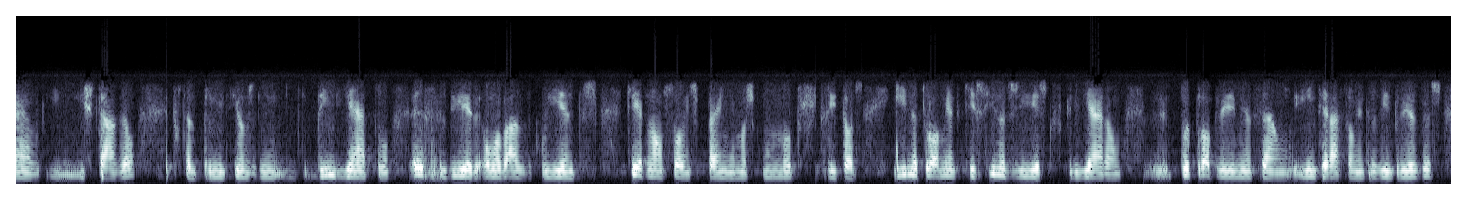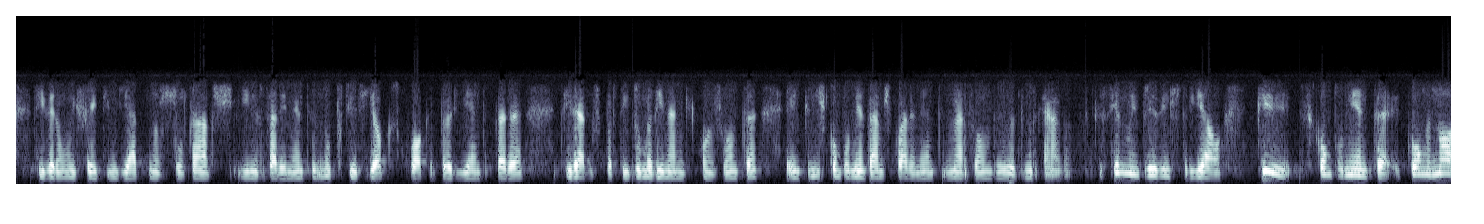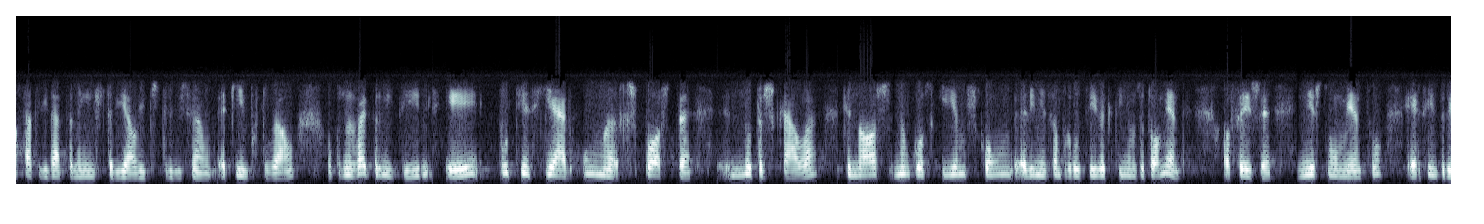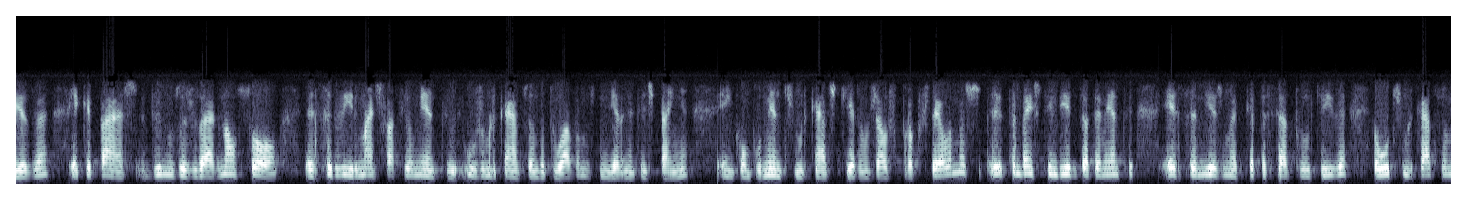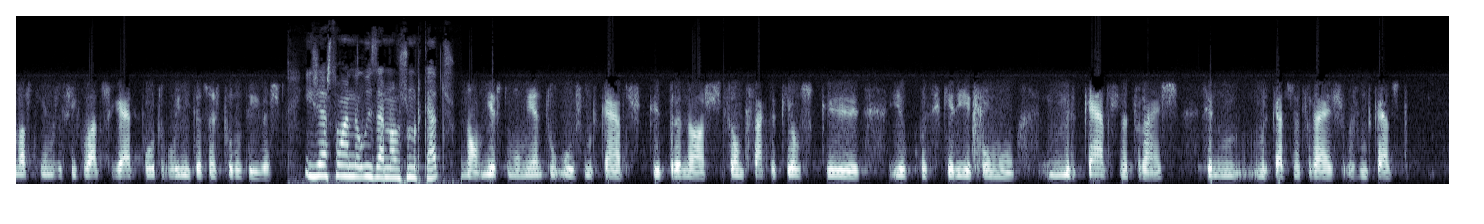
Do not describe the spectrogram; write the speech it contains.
estável, portanto permitiu-nos de, de imediato aceder a uma base de clientes quer não só em Espanha, mas como noutros territórios, e naturalmente que as sinergias que se criaram eh, pela própria dimensão e interação entre as empresas tiveram um efeito imediato nos resultados e necessariamente no potencial que se coloca para diante para tirarmos partido de uma dinâmica conjunta em que nos complementamos claramente na ação de, de mercado. Sendo uma empresa industrial que se complementa com a nossa atividade também industrial e distribuição aqui em Portugal, o que nos vai permitir é potenciar uma resposta noutra escala que nós não conseguíamos com a dimensão produtiva que tínhamos atualmente. Ou seja, neste momento, essa empresa é capaz de nos ajudar não só a servir mais facilmente os mercados onde atuávamos, nomeadamente em Espanha, em complemento dos mercados que eram já os próprios dela, mas eh, também estender exatamente essa mesma capacidade produtiva a outros mercados onde nós tínhamos dificuldade de chegar por limitações produtivas. E já estão a analisar novos mercados? Não, neste momento os mercados que para nós são de facto aqueles que eu classificaria como mercados naturais, sendo mercados naturais os mercados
